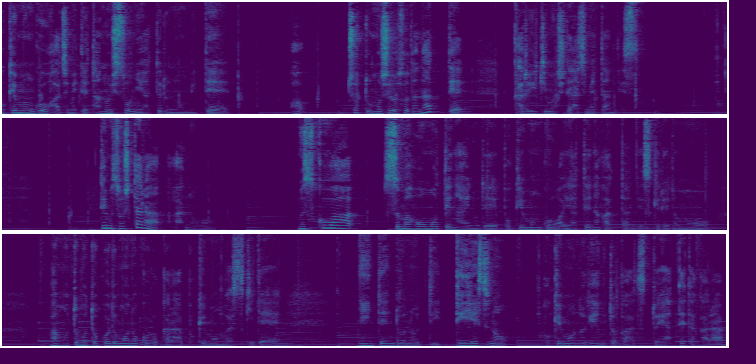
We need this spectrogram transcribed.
ポケモン GO を始めて楽しそうにやってるのを見てあちょっと面白そうだなって軽い気持ちで始めたんです。でもそしたらあの息子はスマホを持ってないのでポケモン GO はやってなかったんですけれどももともと子供の頃からポケモンが好きで任天堂の、D、DS のポケモンのゲームとかずっとやってたから、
